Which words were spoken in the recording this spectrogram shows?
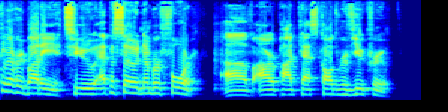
Welcome, everybody, to episode number four of our podcast called Review Crew.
